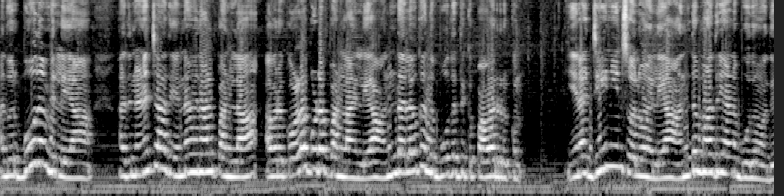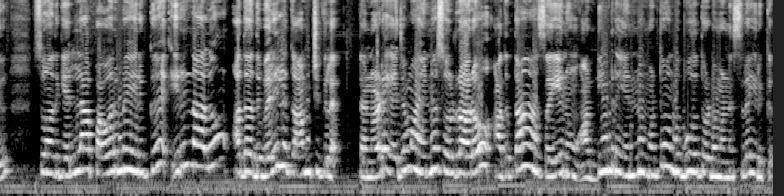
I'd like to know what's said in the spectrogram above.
அது ஒரு பூதம் இல்லையா? அது நினைச்சா அது என்ன வேணாலும் பண்ணலாம். அவரை கொலை கூட பண்ணலாம் இல்லையா? அந்த அளவுக்கு அந்த பூதத்துக்கு பவர் இருக்கும். ஏன்னா ஜீனின்னு சொல்லுவோம் இல்லையா? அந்த மாதிரியான பூதம் அது. ஸோ அதுக்கு எல்லா பவருமே இருக்கு. இருந்தாலும் அது அது வெளியில காமிச்சுக்கல. தன்னோட எஜமா என்ன சொல்றாரோ அதை தான் நான் செய்யணும் அப்படின்ற எண்ணம் மட்டும் அந்த பூதத்தோட மனசுல இருக்கு.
